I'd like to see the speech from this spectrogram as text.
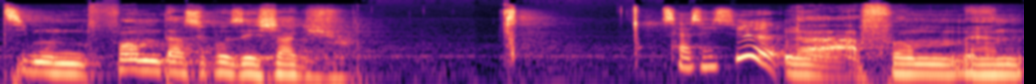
si une femme t'a supposé chaque jour. Ça, c'est sûr. Ah, femme, man.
